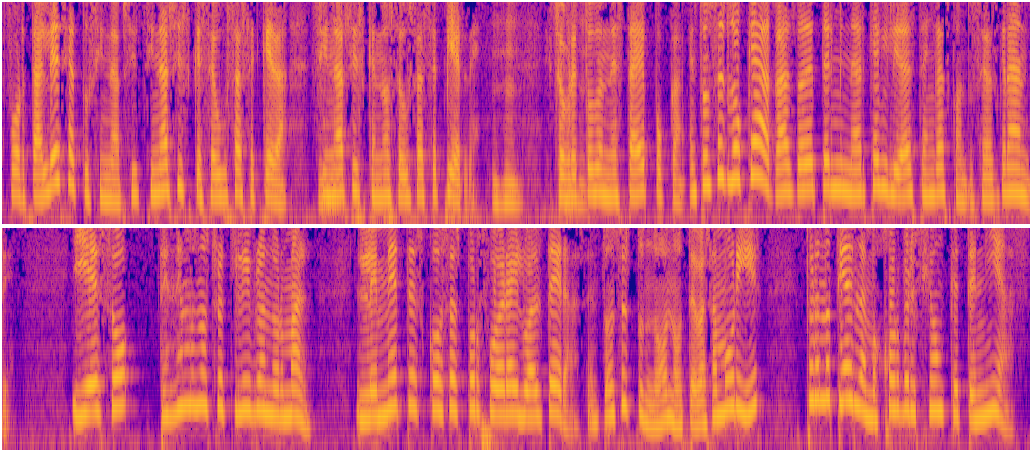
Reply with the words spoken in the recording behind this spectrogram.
fortalece a tu sinapsis. Sinapsis que se usa se queda, sinapsis que no se usa se pierde. Sobre todo en esta época. Entonces, lo que hagas va a determinar qué habilidades tengas cuando seas grande. Y eso, tenemos nuestro equilibrio normal. Le metes cosas por fuera y lo alteras. Entonces, pues no, no te vas a morir, pero no tienes la mejor versión que tenías.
